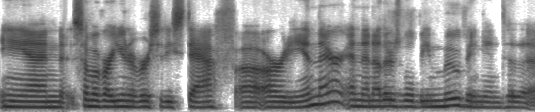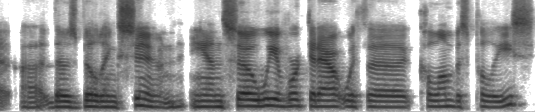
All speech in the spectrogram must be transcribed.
and some of our university staff uh, already in there, and then others will be moving into the, uh, those buildings soon. And so we have worked it out with the Columbus Police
